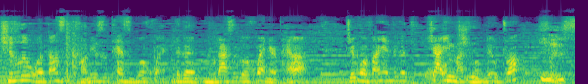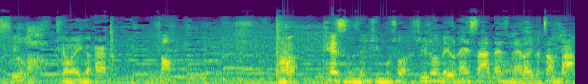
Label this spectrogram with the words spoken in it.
其实我当时考虑是太史给我换，那个鲁大师给我换点牌啊。结果发现这个加一码怎么没有装？死了！跳了一个二，杀！好，太史人品不错，虽说没有来杀，但是来了一个丈八。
